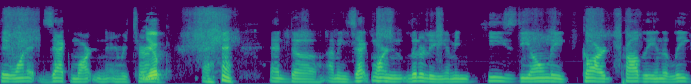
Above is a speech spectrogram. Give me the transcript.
they wanted Zack Martin in return. Yep. and uh, I mean Zack Martin, literally, I mean he's the only guard probably in the league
